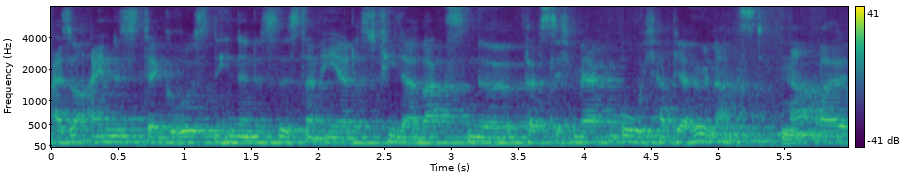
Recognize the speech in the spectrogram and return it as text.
also eines der größten Hindernisse ist dann eher, dass viele Erwachsene plötzlich merken, oh, ich habe ja Höhenangst. Mhm. Ja, weil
